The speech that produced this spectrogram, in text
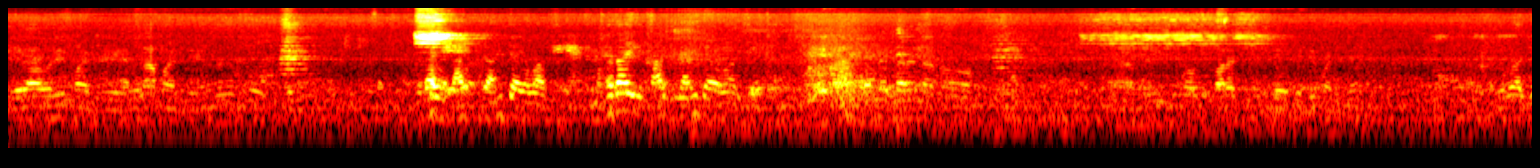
ನೀರಾವರಿ ಮಾಡಿರಿ ಎಲ್ಲ ಮಾಡಿರಿ ಎಲ್ಲದಕ್ಕೂ ಮಹದಾಯಿ ತಾರ್ಕಿಕ ಅಂತ್ಯ ಯಾವಾಗ ಮಹದಾಯಿ ತಾರ್ಕಿಕ ಅಂತ್ಯ ಯಾವಾಗ ಬೇಕಾದ್ರೆ ನಾನು ಹೋಗಿ ಫಾರೆಸ್ಟ್ ಮಿನಿಸ್ಟರ್ ಭೇಟಿ ಮಾಡಿದ್ದೆ ಶಿವರಾಜ್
